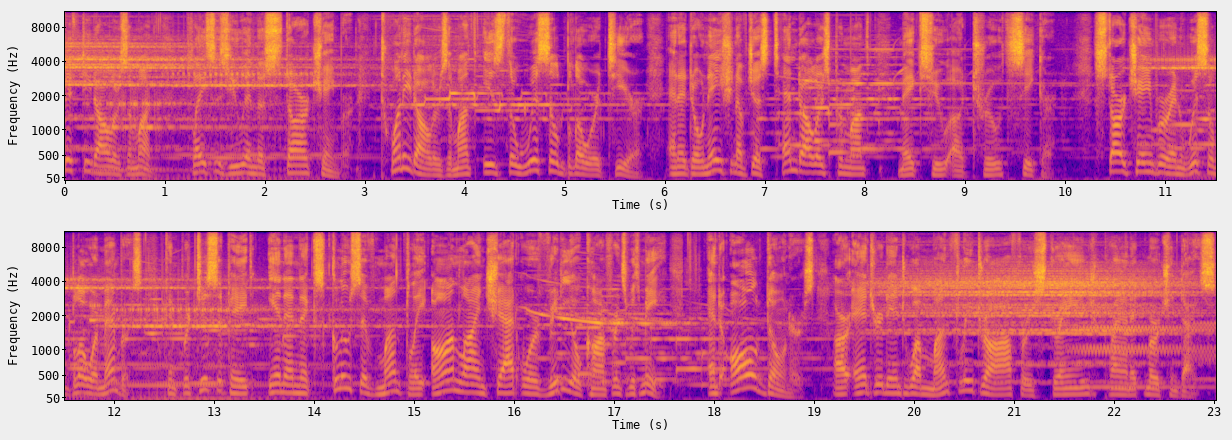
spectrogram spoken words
$50 a month places you in the Star Chamber. $20 a month is the whistleblower tier, and a donation of just $10 per month makes you a truth seeker. Star Chamber and Whistleblower members can participate in an exclusive monthly online chat or video conference with me. And all donors are entered into a monthly draw for Strange Planet merchandise.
